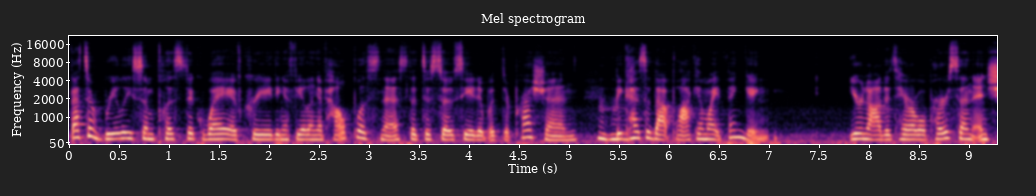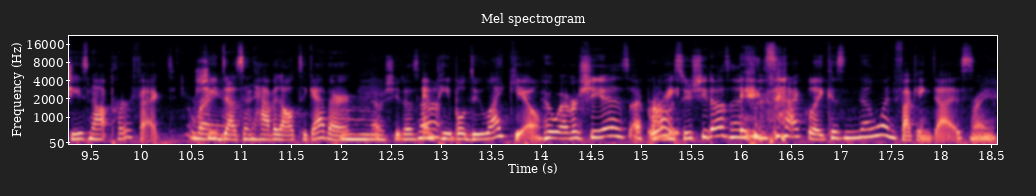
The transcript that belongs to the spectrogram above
that's a really simplistic way of creating a feeling of helplessness that's associated with depression because of that black and white thinking. You're not a terrible person and she's not perfect. She doesn't have it all together. No, she does not. And people do like you. Whoever she is, I promise Right. you she doesn't. exactly, because no one fucking does. right.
